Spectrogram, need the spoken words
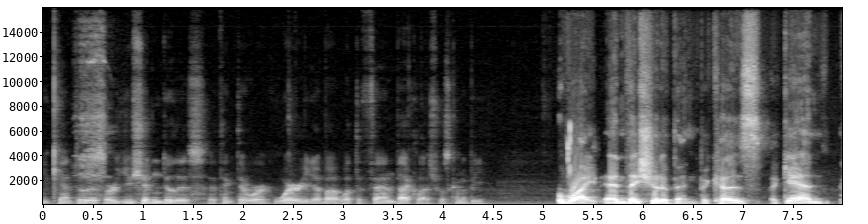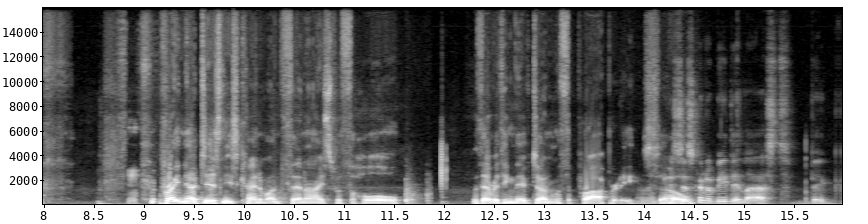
you can't do this or you shouldn't do this. I think they were worried about what the fan backlash was going to be. Right, and they should have been because again, right now Disney's kind of on thin ice with the whole, with everything they've done with the property. I mean, is this going to be the last big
